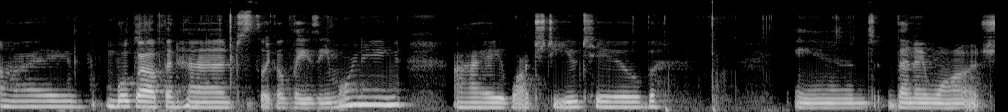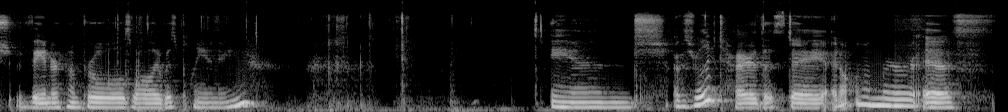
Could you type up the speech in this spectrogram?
I woke up and had just like a lazy morning. I watched YouTube and then I watched Vanderpump Rules while I was planning. And I was really tired this day. I don't remember if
